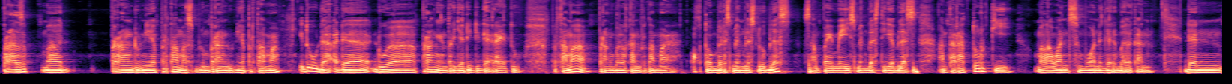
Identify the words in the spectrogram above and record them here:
pra, uh, perang dunia pertama sebelum perang dunia pertama itu udah ada dua perang yang terjadi di daerah itu. Pertama perang Balkan pertama Oktober 1912 sampai Mei 1913 antara Turki melawan semua negara Balkan dan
